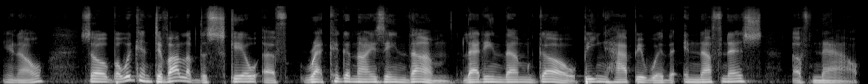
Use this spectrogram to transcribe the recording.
you know. So, but we can develop the skill of recognizing them, letting them go, being happy with the enoughness of now.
